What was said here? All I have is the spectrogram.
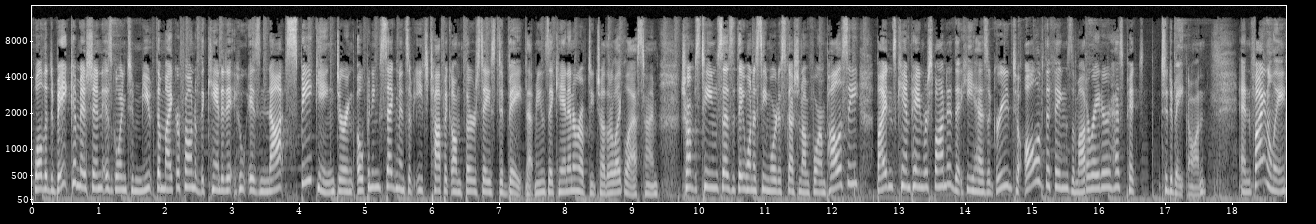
Well, the debate commission is going to mute the microphone of the candidate who is not speaking during opening segments of each topic on Thursday's debate. That means they can't interrupt each other like last time. Trump's team says that they want to see more discussion on foreign policy. Biden's campaign responded that he has agreed to all of the things the moderator has picked to debate on. And finally,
